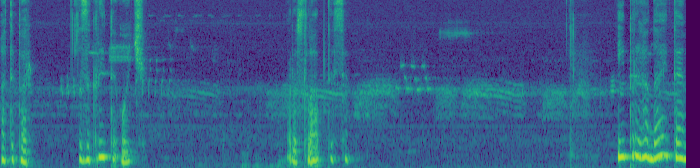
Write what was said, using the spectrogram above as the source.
А тепер закрийте очі, розслабтеся і пригадайте,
